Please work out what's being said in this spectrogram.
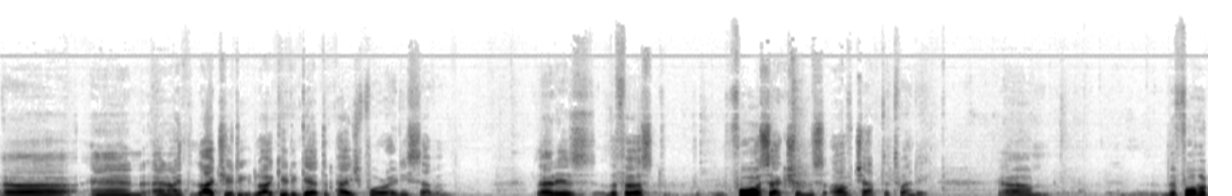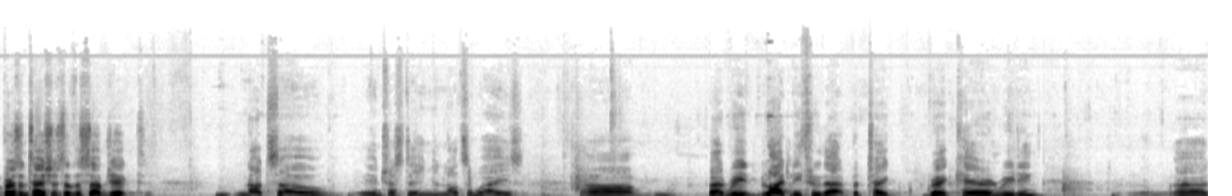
Uh, and and I'd like you, to, like you to get to page 487. That is the first four sections of chapter 20. Um, the former presentations of the subject, not so interesting in lots of ways, uh, but read lightly through that, but take great care in reading. Uh,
